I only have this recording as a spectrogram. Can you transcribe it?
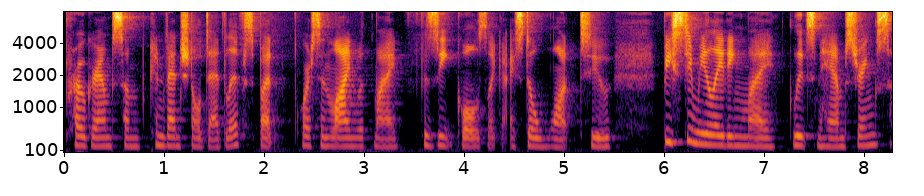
program some conventional deadlifts, but of course, in line with my physique goals, like I still want to be stimulating my glutes and hamstrings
